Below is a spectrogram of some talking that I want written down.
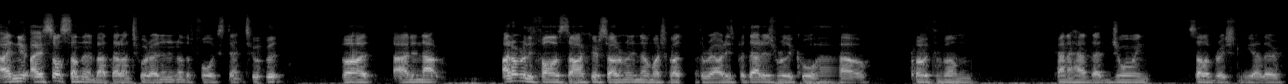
I knew I saw something about that on Twitter. I didn't know the full extent to it, but I did not. I don't really follow soccer, so I don't really know much about the Rowdies. But that is really cool how both of them kind of had that joint celebration together,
